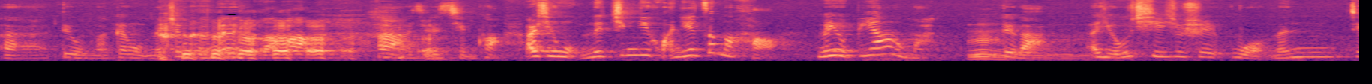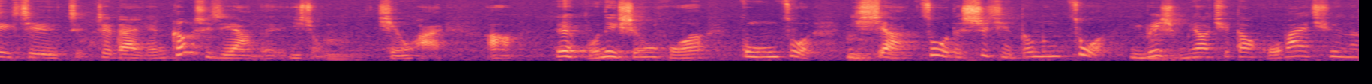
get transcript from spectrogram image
呃，对我们跟我们这么那个啊啊这个情况，而且我们的经济环境这么好，没有必要嘛。嗯，对吧？啊，尤其就是我们这这这这代人更是这样的一种情怀，啊，在国内生活、工作，你想做的事情都能做，你为什么要去到国外去呢？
